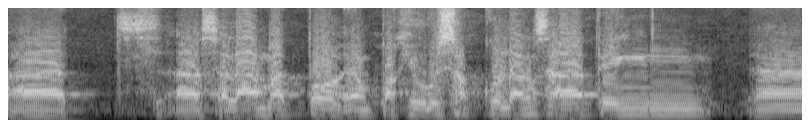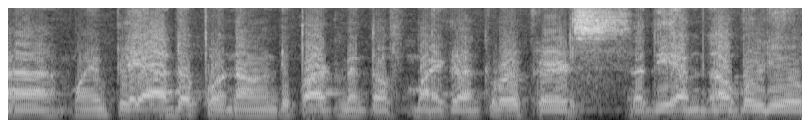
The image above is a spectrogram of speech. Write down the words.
At uh, salamat po. Ang pakiusap ko lang sa ating uh, mga empleyado po ng Department of Migrant Workers sa DMW,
